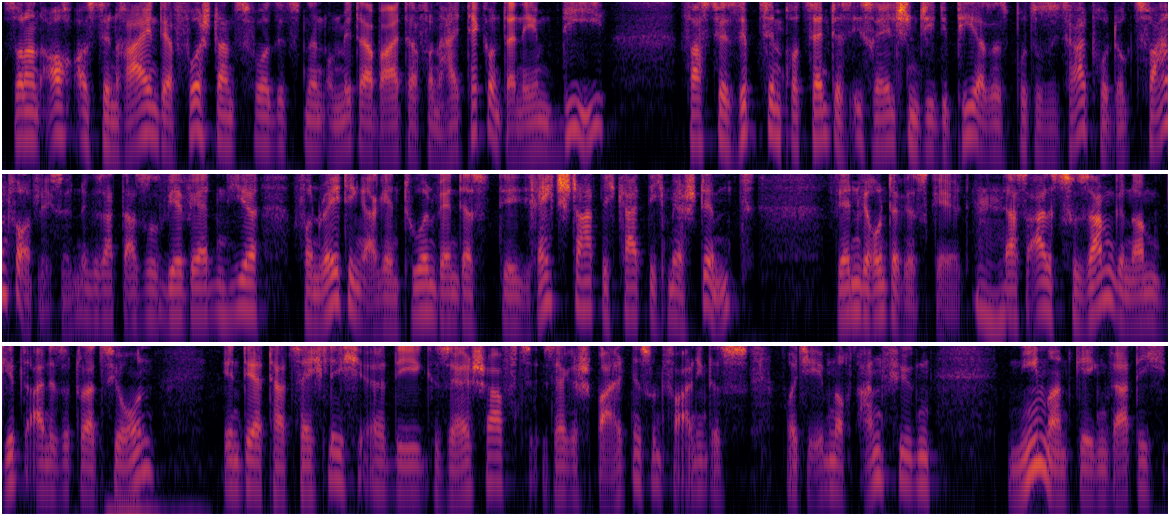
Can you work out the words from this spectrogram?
sondern auch aus den Reihen der Vorstandsvorsitzenden und Mitarbeiter von Hightech-Unternehmen, die fast für 17 Prozent des israelischen GDP, also des Bruttosozialprodukts, verantwortlich sind. Und gesagt, also wir werden hier von Ratingagenturen, wenn das die Rechtsstaatlichkeit nicht mehr stimmt, werden wir runtergescaled. Mhm. Das alles zusammengenommen gibt eine Situation, in der tatsächlich äh, die Gesellschaft sehr gespalten ist und vor allen Dingen, das wollte ich eben noch anfügen, niemand gegenwärtig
